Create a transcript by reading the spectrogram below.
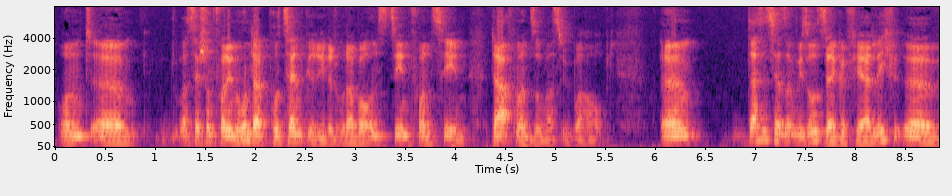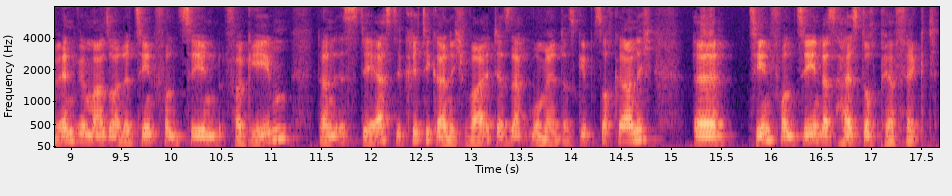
Und äh, du hast ja schon von den 100% geredet oder bei uns 10 von 10. Darf man sowas überhaupt? Ähm, das ist ja sowieso sehr gefährlich. Äh, wenn wir mal so eine 10 von 10 vergeben, dann ist der erste Kritiker nicht weit, der sagt, Moment, das gibt's doch gar nicht. Äh, 10 von 10, das heißt doch perfekt.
